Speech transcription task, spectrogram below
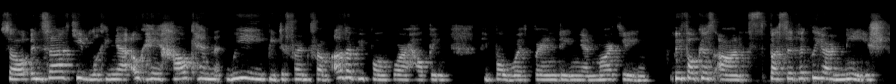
So instead of keep looking at, okay, how can we be different from other people who are helping people with branding and marketing, we focus on specifically our niche,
